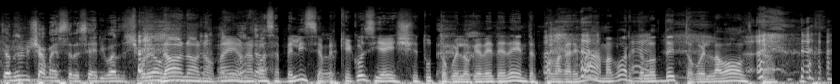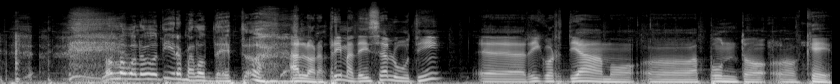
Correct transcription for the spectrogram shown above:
Cioè, non riusciamo a essere seri, guarda, ci proviamo. No, no, no, ma è una cosa bellissima perché così esce tutto quello che vede dentro e poi magari, ma, ma guarda, l'ho detto quella volta. Non lo volevo dire, ma l'ho detto. Allora, prima dei saluti, eh, ricordiamo eh, appunto eh, che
